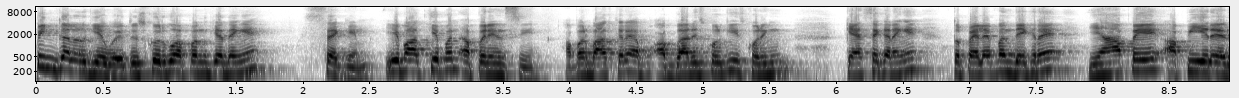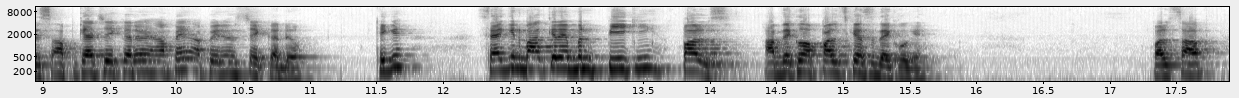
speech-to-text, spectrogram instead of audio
पिंक कलर की हो गई. तो स्कोर को अपन क्या देंगे? सेकंड, ये बात की अपन अपेरेंस। की अपन बात करें अफगार स्कोर की, स्कोरिंग कैसे करेंगे? तो पहले अपन देख रहे हैं, यहाँ पे अपीयरेंस आप क्या चेक कर रहे हो? यहाँ पे अपीयरेंस चेक कर रहे हो। ठीक है? सेकंड बात करें अपन पी की, पल्स। आप देखो, आप पल्स कैसे देखोगे? पल्स आप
